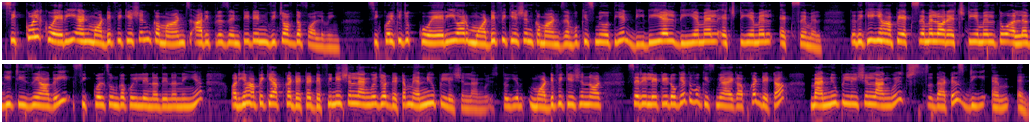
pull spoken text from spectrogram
SQL query and modification commands are represented in which of the following SQL की जो क्वेरी और मॉडिफिकेशन कमांड्स हैं, वो किसमें होती हैं? D D L D M L H T M L X M L तो देखिए, यहाँ पे एक्स एम एल और एच टी एम एल तो अलग ही चीज़ें आ गई। सिक्वल से उनका कोई लेना देना नहीं है। और यहाँ पे क्या आपका डेटा डेफिनेशन लैंग्वेज और डेटा मैन्यूपुलेशन लैंग्वेज तो ये मॉडिफिकेशन और से रिलेटेड हो गया तो वो किसमें आएगा आपका? Data manipulation language so that is D M L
